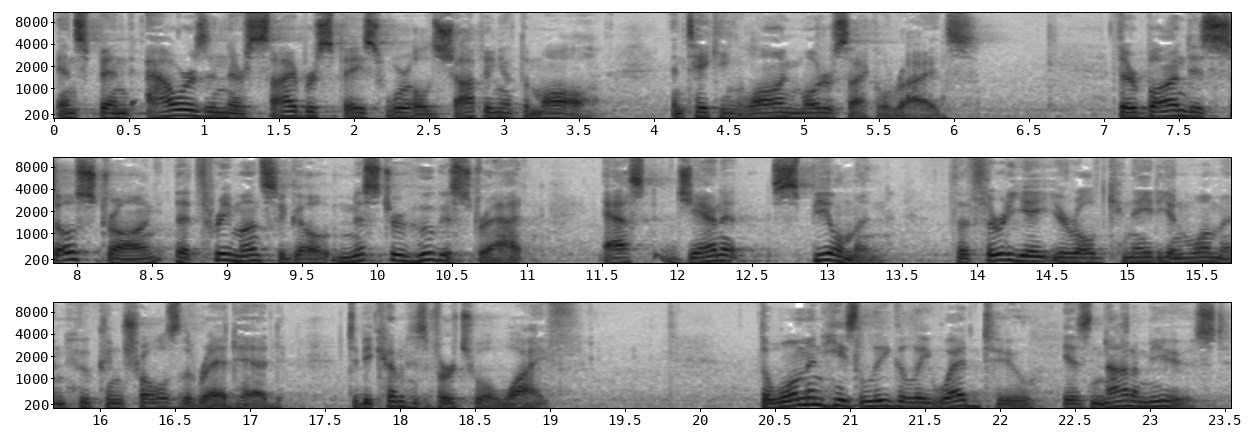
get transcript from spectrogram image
and spend hours in their cyberspace world shopping at the mall and taking long motorcycle rides. Their bond is so strong that three months ago, Mr. Hoogestraat asked Janet Spielman, the 38 year old Canadian woman who controls the redhead, to become his virtual wife. The woman he's legally wed to is not amused.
